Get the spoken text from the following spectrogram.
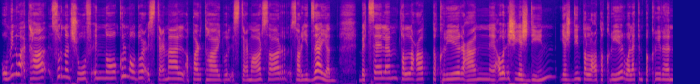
ومن وقتها صرنا نشوف إنه كل موضوع استعمال الابارتهايد والاستعمار صار صار يتزايد. بتسالم طلعت تقرير عن أول شيء يجدين يجدين طلعوا تقرير ولكن تقريرهم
